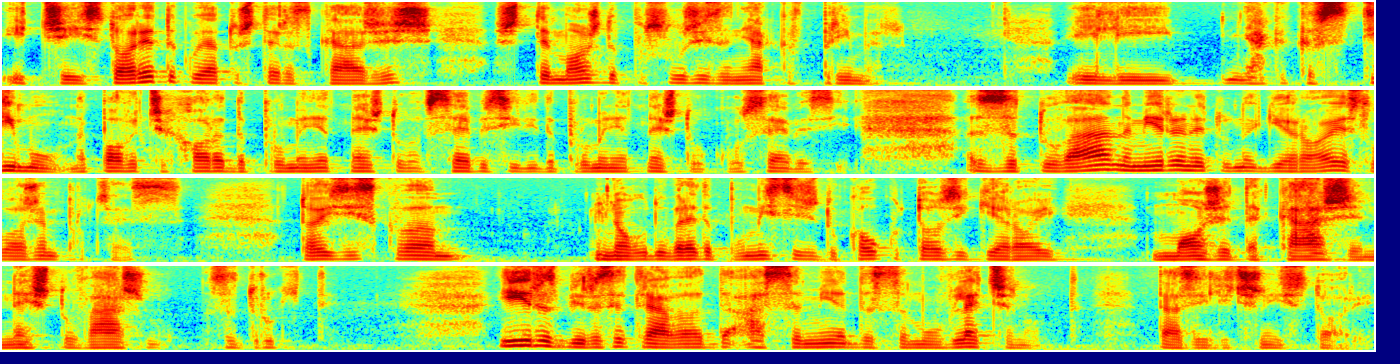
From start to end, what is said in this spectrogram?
и че историята, която ще разкажеш, ще може да послужи за някакъв пример или някакъв стимул на повече хора да променят нещо в себе си или да променят нещо около себе си. Затова намирането на героя е сложен процес. Той изисква много добре да помислиш доколко този герой може да каже нещо важно за другите. И разбира се, трябва да аз самия да съм увлечен от тази лична история.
